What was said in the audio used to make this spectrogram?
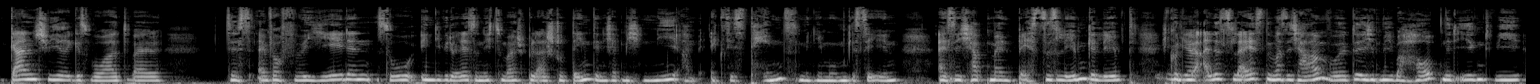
ein ganz schwieriges Wort, weil das einfach für jeden so individuell ist und ich zum Beispiel als Studentin, ich habe mich nie am Existenzminimum gesehen. Also ich habe mein bestes Leben gelebt. Ich konnte ja. mir alles leisten, was ich haben wollte. Ich habe mich überhaupt nicht irgendwie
